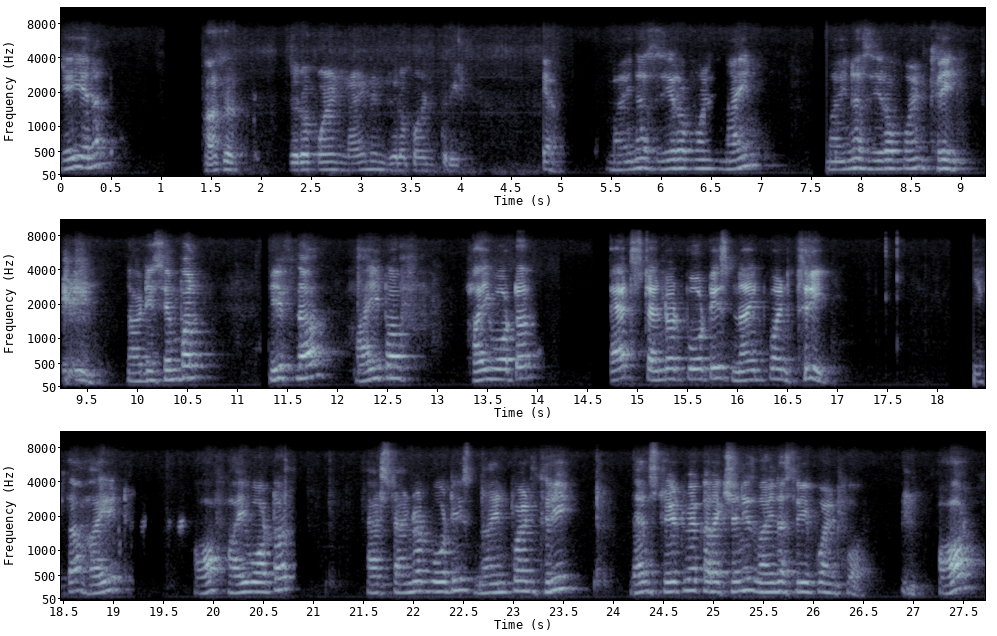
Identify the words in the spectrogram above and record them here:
यही है ना हाँ sir 0.9 and 0.3. Yeah, minus 0.9 minus 0.3. now it is simple. If the height of high water at standard port is 9.3, if the height of high water at standard port is 9.3, then straightway correction is minus 3.4. or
